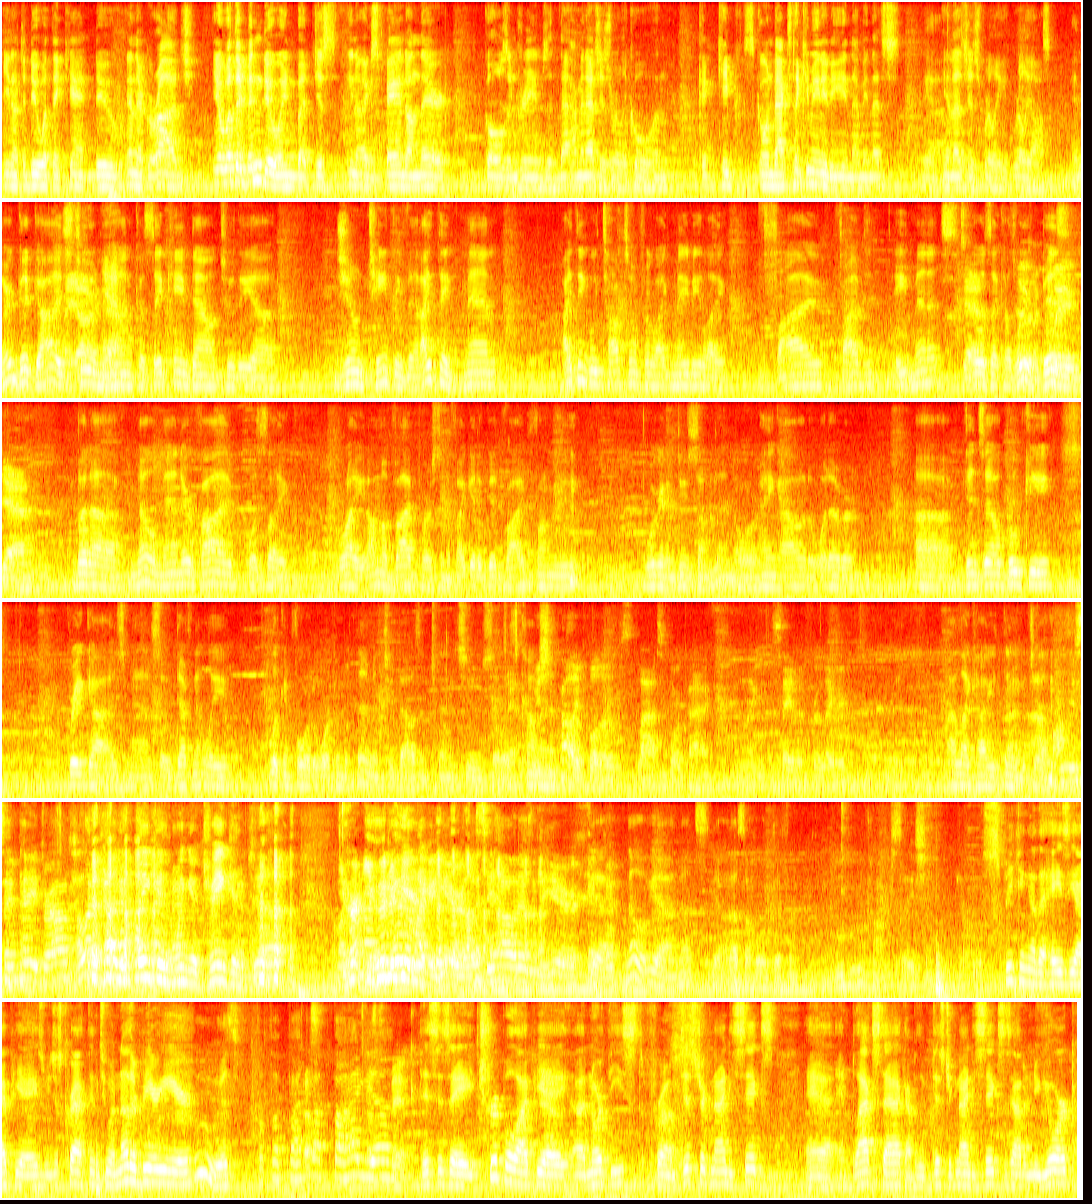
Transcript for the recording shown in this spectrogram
you know, to do what they can't do in their garage. You know what they've been doing, but just you know expand on their goals and dreams, and that I mean that's just really cool, and c- keep going back to the community, and I mean that's Yeah. you know, that's just really really awesome. And they're good guys They too, are, man, because they came down to the uh, Juneteenth event. I think, man, I think we talked to them for like maybe like five, five to eight minutes. yeah, It was like because we were busy, yeah. but uh, no, man, their vibe was like right. I'm a vibe person. If I get a good vibe from you, we're gonna do something or hang out or whatever. Uh, Denzel Buki, great guys, man. So definitely looking forward to working with them in 2022. So it's Yeah, coming. We should probably pull those last four pack and like save it for later. I like how you think, I'm Jeff. on the same page, Raj. I like how you're thinking when you're drinking, Jeff. Like, You heard- I'm you heard it in here. Like a year. Let's see how it is in a year. Yeah, no, yeah, that's yeah, that's a whole different mm-hmm. conversation. Speaking of the hazy IPAs, we just cracked into another beer here. Ooh, it's That's, that's. This is a triple IPA, uh, Northeast from District 96 and, and Black Stack. I believe District 96 is out of New York.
